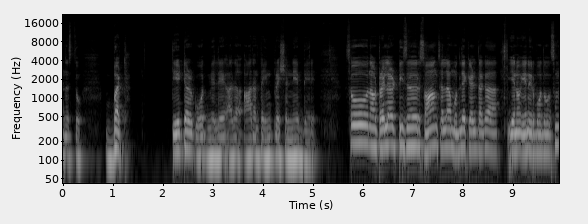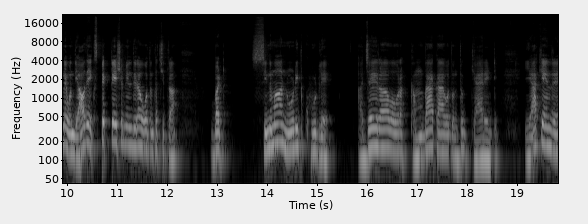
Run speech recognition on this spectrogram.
ಅನ್ನಿಸ್ತು. ಬಟ್ ಥಿಯೇಟರ್ಗೆ ಹೋದ್ಮೇಲೆ ಅದ ಆದಂಥ ಇಂಪ್ರೆಷನ್ನೇ ಬೇರೆ. ಸೊ ನಾವು ಟ್ರೈಲರ್ ಟೀಸರ್ ಸಾಂಗ್ಸ್ ಎಲ್ಲ ಮೊದಲೇ ಕೇಳಿದಾಗ ಏನೋ, ಏನಿರ್ಬೋದು ಸುಮ್ಮನೆ ಒಂದು ಯಾವುದೇ ಎಕ್ಸ್ಪೆಕ್ಟೇಷನ್ ಇಲ್ದಿರ ಹೋದಂಥ ಚಿತ್ರ. ಬಟ್ ಸಿನಿಮಾ ನೋಡಿದ ಕೂಡಲೇ ಅಜಯ್ ರಾವ್ ಅವರ ಕಂಬ್ಯಾಕ್ ಆಗೋದಂತೂ ಗ್ಯಾರಂಟಿ ಯಾಕೆ ಅಂದರೆ,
